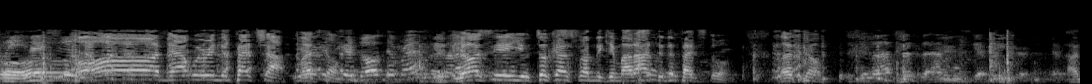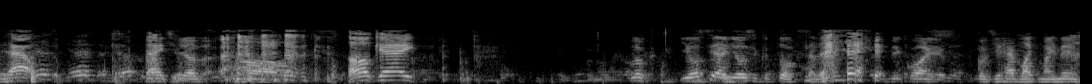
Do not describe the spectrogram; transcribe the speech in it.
Oh. Oh, now we're in the pet shop. Let's You go. ever see a dog that runs? Yossi, you took us from the Gemara to the pet store. Let's go. the animals get weaker. And now, thank you. Oh. Okay. Look, Yossi and Yossi could talk. Sam. Be quiet, because you have like my name.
